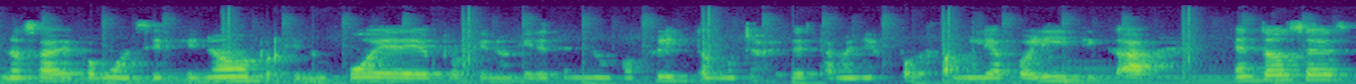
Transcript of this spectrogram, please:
no sabe cómo decir que no, porque no puede, porque no quiere tener un conflicto, muchas veces también es por familia política. Entonces,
